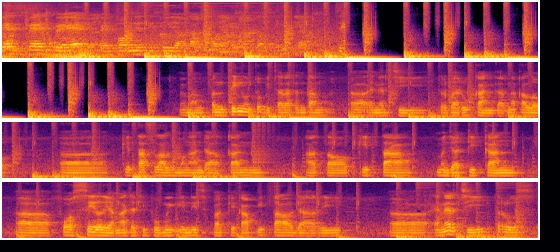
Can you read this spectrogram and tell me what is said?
band band band band itu yang lakson penting untuk bicara tentang uh, energi terbarukan. Karena kalau uh, kita selalu mengandalkan atau kita menjadikan uh, fosil yang ada di bumi ini sebagai kapital dari uh, energi terus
